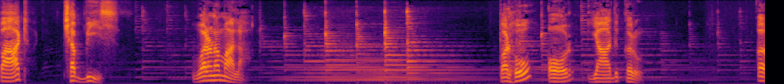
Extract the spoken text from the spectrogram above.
पाठ 26 वर्णमाला। पढ़ो और याद करो। अ।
